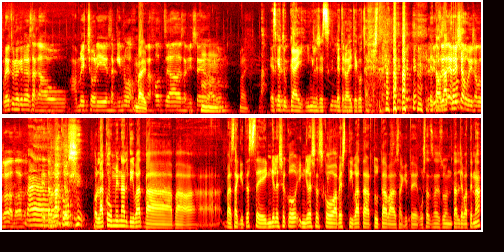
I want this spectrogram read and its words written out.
proiektu honekin ez dakau amets hori, ez dakit noa Bai. jotzea, ez dakit zer, Mhm. orduan, Bai. Ba, ez gaitu gai, inglesez letra baiteko eta jazta. Uste holako- erresago izango zala, eta dana. Eta olako, olako omenaldi bat, ba, ba, ba ezakit, ez, e, ingeleseko, ingelesezko abesti bat hartuta, ba, ezakit, e, gustatzen zaizuen talde batena,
